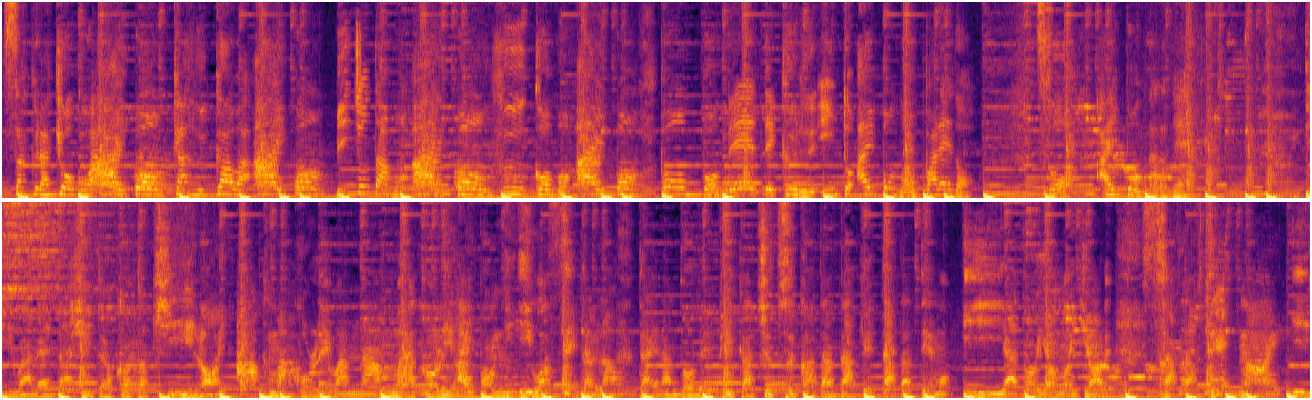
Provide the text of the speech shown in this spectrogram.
桜京子 iPhone カフカは iPhone ビチョタも iPhone フーコも iPhone ポンポン出てくるインと iPhone のオンパレード。そう iPhone ならね。言われた一言黄色い悪魔。これは何枚こり iPhone に言わせたら。大乱闘でピカチュ使っただけ。でや土曜の夜さだってない。一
